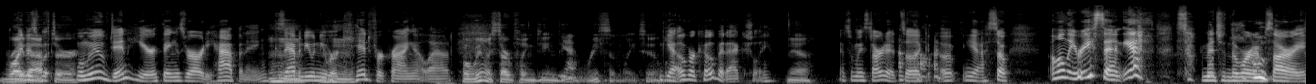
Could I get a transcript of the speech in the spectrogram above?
right Because after when we moved in here, things were already happening because Mhm, they happened to you when you were a mhm. kid for crying out loud. but we only started playing d&d Yeah. recently too Yeah, over COVID actually. yeah That's when we started. So like, oh, yeah. So only recent. Yeah. So I mentioned the word. I'm sorry.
